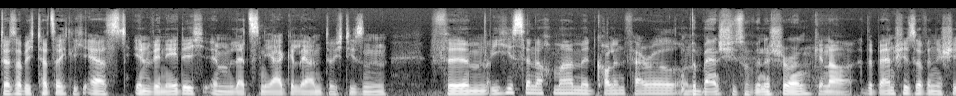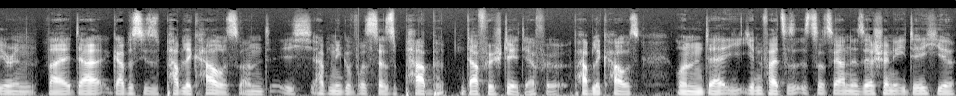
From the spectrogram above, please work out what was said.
das habe ich tatsächlich erst in Venedig im letzten Jahr gelernt durch diesen Film, wie hieß der nochmal mit Colin Farrell? Und The Banshees of Inisherin. Genau, The Banshees of Inisherin, weil da gab es dieses Public House und ich habe nie gewusst, dass Pub dafür steht, ja, für Public House. Und äh, jedenfalls ist das ja eine sehr schöne Idee hier.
